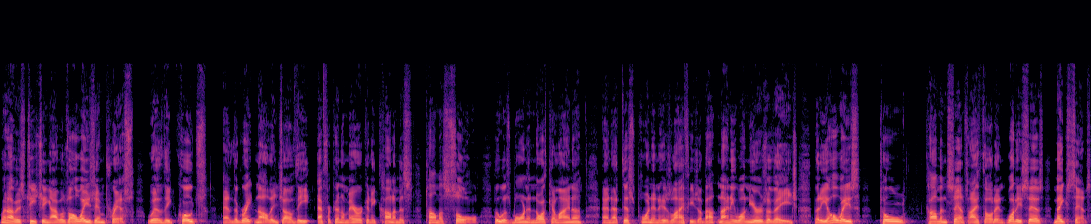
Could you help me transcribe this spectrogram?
When I was teaching, I was always impressed with the quotes and the great knowledge of the African American economist Thomas Sowell who was born in North Carolina. And at this point in his life, he's about 91 years of age. But he always told common sense, I thought, and what he says makes sense.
